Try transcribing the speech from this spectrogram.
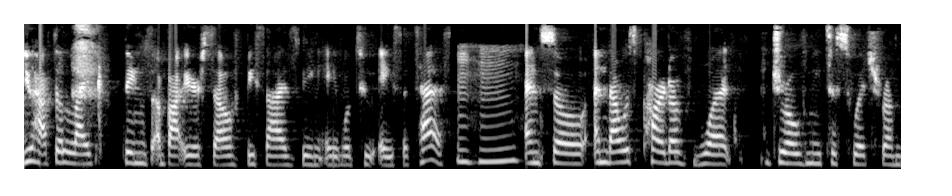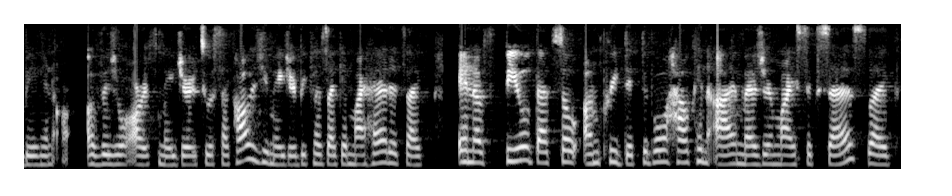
you have to like things about yourself besides being able to ace a test. Mm-hmm. And so, and that was part of what drove me to switch from being an, a visual arts major to a psychology major because, like, in my head, it's like, in a field that's so unpredictable, how can I measure my success? Like,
